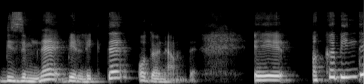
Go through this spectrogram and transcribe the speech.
bizimle birlikte o dönemde. Ee, akabinde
